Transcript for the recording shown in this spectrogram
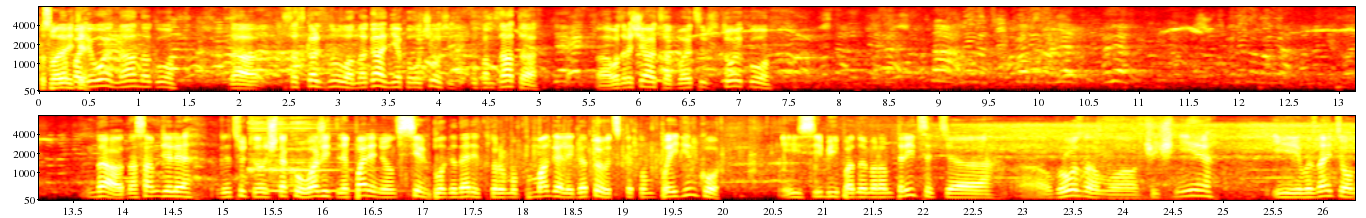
Посмотрите. на полевой, на ногу. Да, соскользнула нога, не получилось у Хамзата. Э, возвращаются бойцы в стойку. Да, вот на самом деле Грицутин очень такой уважительный парень. Он всех благодарит, которые ему помогали готовиться к этому поединку. И Сиби под номером 30 э, э, в Грозном, э, в Чечне. И вы знаете, он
